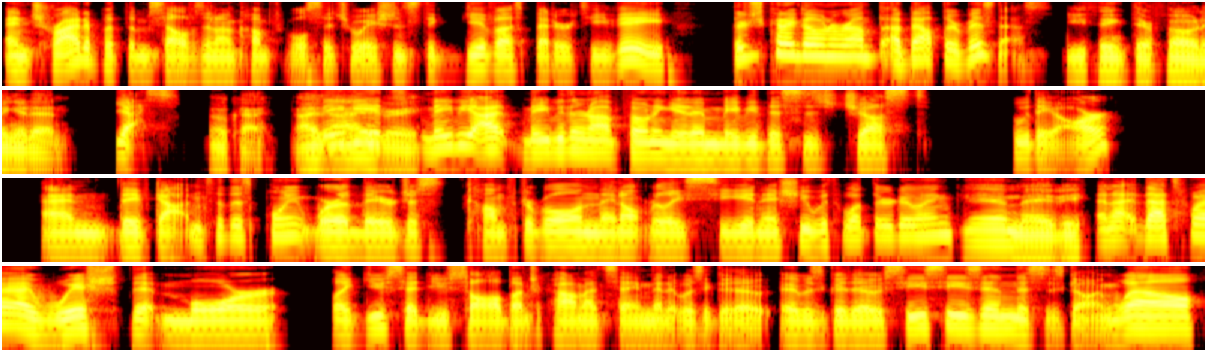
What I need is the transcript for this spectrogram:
and try to put themselves in uncomfortable situations to give us better TV. They're just kind of going around about their business. you think they're phoning it in? Yes. Okay, I, Maybe I agree. maybe I maybe they're not phoning it in. Maybe this is just who they are. And they've gotten to this point where they're just comfortable and they don't really see an issue with what they're doing. Yeah, maybe. And I, that's why I wish that more, like you said, you saw a bunch of comments saying that it was a good, it was a good OC season. This is going well,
